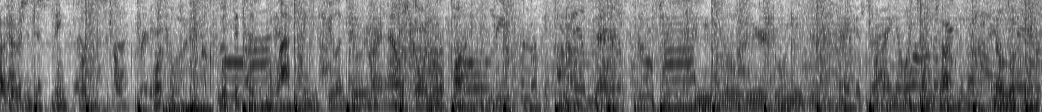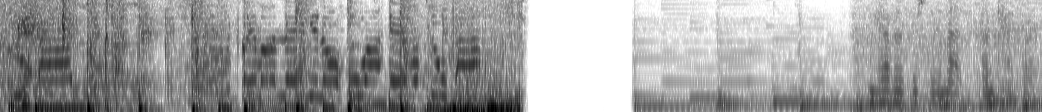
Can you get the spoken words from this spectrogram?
Saint Laurent. God, there was a distinct look, in Scott. What look? A look that says that the last thing you feel like doing right now is going to a party. Police and the that. I'm Just seems a little weird going to a different Vegas party. That's what I'm talking about. No looking. Okay. Say my name, you know who I am. I'm too high. We haven't officially met. I'm Katherine.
